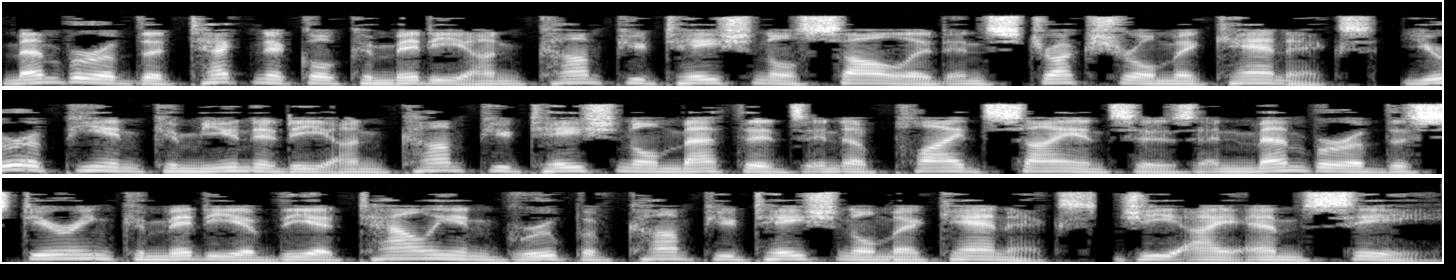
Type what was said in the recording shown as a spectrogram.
member of the Technical Committee on Computational Solid and Structural Mechanics, European Community on Computational Methods in Applied Sciences and member of the Steering Committee of the Italian Group of Computational Mechanics GIMC.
